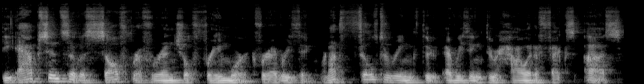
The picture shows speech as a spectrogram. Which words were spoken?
the absence of a self-referential framework for everything. We're not filtering through everything through how it affects us.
